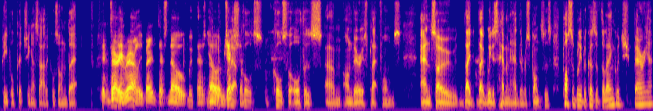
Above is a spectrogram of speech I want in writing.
people pitching us articles on that. Very rarely, but there's no we've, there's yeah, no objection. calls calls for authors um, on various platforms, and so they, they, we just haven't had the responses. Possibly because of the language barrier.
